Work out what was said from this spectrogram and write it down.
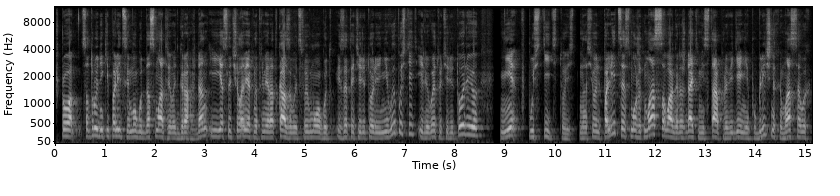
что сотрудники полиции могут досматривать граждан, и если человек, например, отказывается, могут из этой территории не выпустить или в эту территорию не впустить. То есть на сегодня полиция сможет массово ограждать места проведения публичных и массовых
